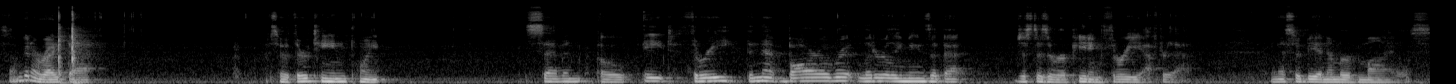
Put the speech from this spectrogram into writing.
So I'm going to write that. So 13.7083. Then that bar over it literally means that that just is a repeating 3 after that. And this would be a number of miles.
